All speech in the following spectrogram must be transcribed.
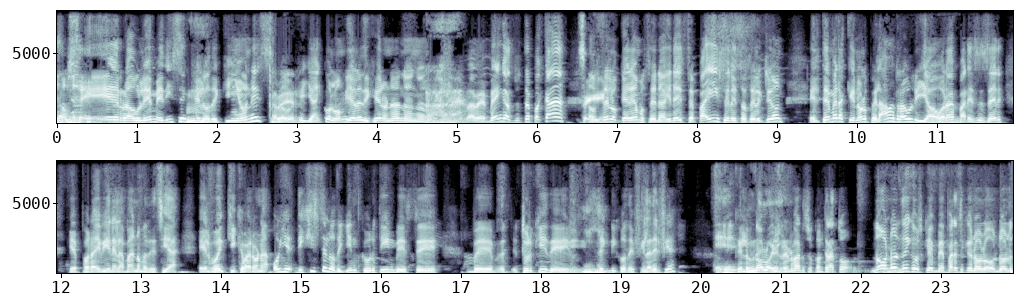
No sé, Raúl, ¿eh? me dicen que lo de Quiñones, Mm. A ver. Ah. que ya en Colombia ya le dijeron, no, no, no, a ver, venga usted para acá, Sí. a usted lo queremos en, en este país, en esta selección. El tema era que no lo pelaban, Raúl, y Mm. ahora parece ser que por ahí viene la mano, me decía el buen Quique Barona. Oye, ¿dijiste lo de Jim Curtin, este, eh, Turkey, del técnico de Filadelfia? Eh, que lo, no lo renovaron su contrato. No, no digo, es que me parece que no lo, no lo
